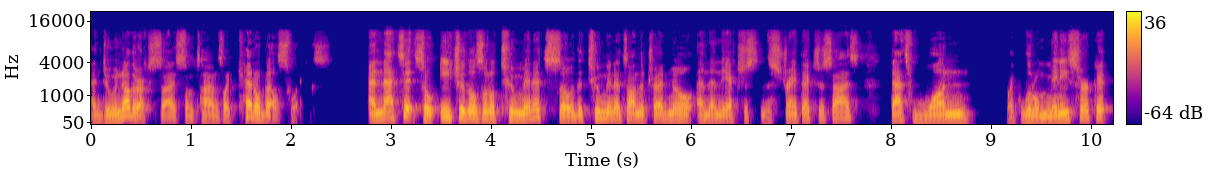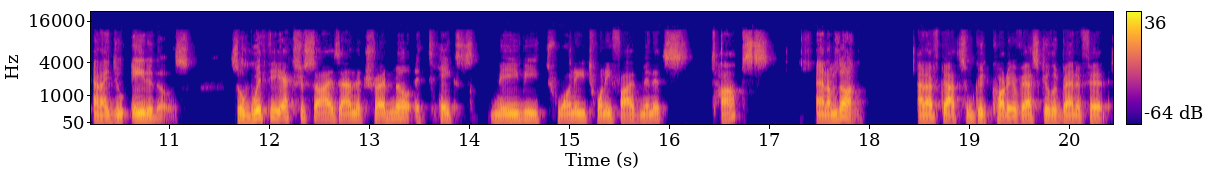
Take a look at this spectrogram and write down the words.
and do another exercise. Sometimes like kettlebell swings, and that's it. So each of those little two minutes, so the two minutes on the treadmill, and then the exercise, the strength exercise, that's one like little mini circuit, and I do eight of those. So with the exercise and the treadmill, it takes maybe 20, 25 minutes tops, and I'm done. And I've got some good cardiovascular benefit.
